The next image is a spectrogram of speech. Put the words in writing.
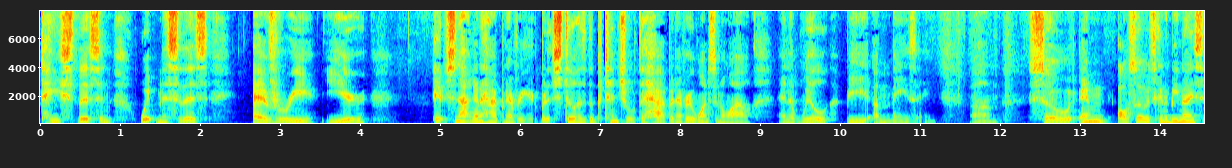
taste this and witness this every year, it's not gonna happen every year, but it still has the potential to happen every once in a while, and it will be amazing. Um, So, and also it's going to be nice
